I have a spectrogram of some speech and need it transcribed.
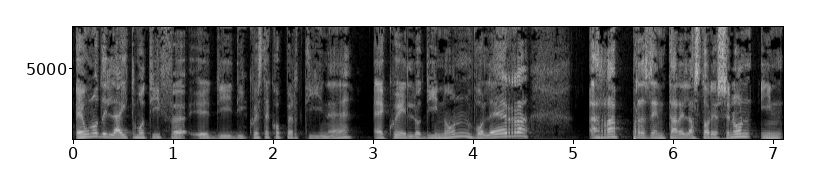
è uno dei leitmotiv eh, di, di queste copertine, è quello di non voler rappresentare la storia, se non in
